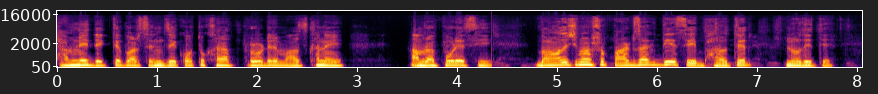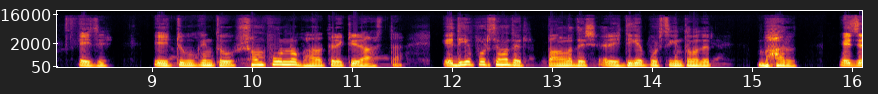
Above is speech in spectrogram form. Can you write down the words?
সামনেই দেখতে পারছেন যে কত খারাপ রোডের মাঝখানে আমরা পড়েছি। বাংলাদেশি মানুষ পাট জাগ দিয়েছে ভারতের নদীতে। এই যে, এইটুকু কিন্তু সম্পূর্ণ ভারতের একটি রাস্তা। এদিকে পড়ছে আমাদের বাংলাদেশ, আর এইদিকে পড়ছে কিন্তু আমাদের ভারত। এই যে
